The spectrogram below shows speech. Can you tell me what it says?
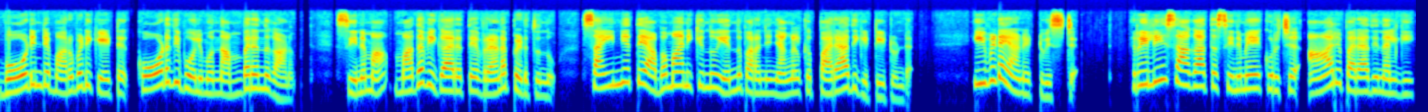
ബോർഡിന്റെ മറുപടി കേട്ട് കോടതി പോലും ഒന്ന് അമ്പരന്ന് കാണും. സിനിമ മതവികാരത്തെ വ്രണപ്പെടുത്തുന്നു സൈന്യത്തെ അപമാനിക്കുന്നു എന്ന് പറഞ്ഞ് ഞങ്ങൾക്ക് പരാതി കിട്ടിയിട്ടുണ്ട്. ഇവിടെയാണ് ട്വിസ്റ്റ്. റിലീസാകാത്ത സിനിമയെക്കുറിച്ച് ആര് പരാതി നൽകി?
